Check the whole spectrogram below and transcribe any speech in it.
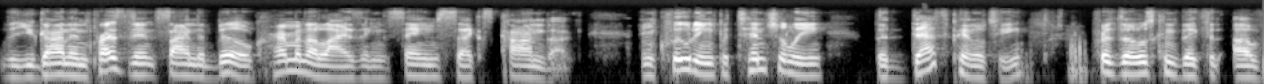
the Ugandan president signed a bill criminalizing same sex conduct, including potentially the death penalty for those convicted of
